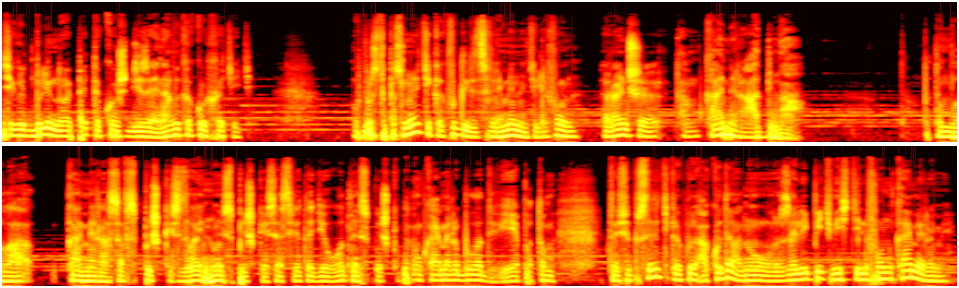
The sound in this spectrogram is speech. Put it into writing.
Все говорят, блин, ну опять такой же дизайн. А вы какой хотите? Вы просто посмотрите, как выглядят современные телефоны. Раньше там камера одна. Потом была камера со вспышкой, с двойной вспышкой, со светодиодной вспышкой. Потом камеры было две. Потом... То есть вы посмотрите, как вы... А куда? Ну, залепить весь телефон камерами?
